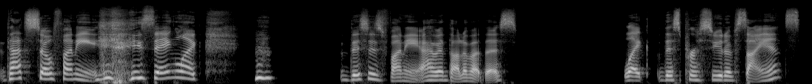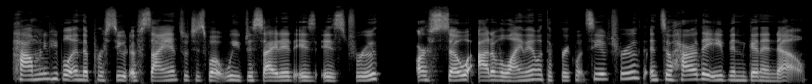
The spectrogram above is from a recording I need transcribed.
that's so funny. He's saying like, this is funny. I haven't thought about this. Like this pursuit of science. How many people in the pursuit of science, which is what we've decided is is truth, are so out of alignment with the frequency of truth? And so, how are they even gonna know?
